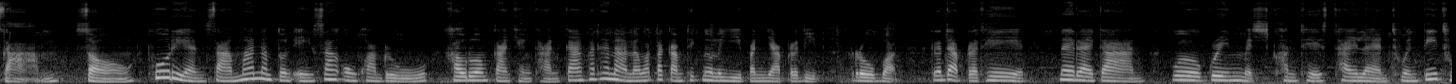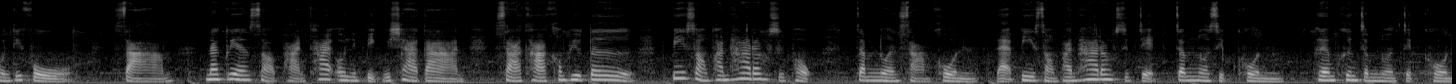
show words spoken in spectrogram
2023 2. ผู้เรียนสามารถนำตนเองสร้างองค์ความรู้ เข้าร่วมการแข่งขันการพัฒนานวัตกรรมเทคโนโลยีปัญญาประดิษฐ์ โรบอทระดับประเทศ ในรายการ World Green Mesh Contest Thailand 2024 3. นักเรียนสอบผ่านค่ายโอลิมปิกวิชาการ สาขาคอมพิวเตอร์ ปี 2566จำนวน 3 คน และปี 2567จำนวน 10 คน เพิ่มขึ้นจำนวน 7 คน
